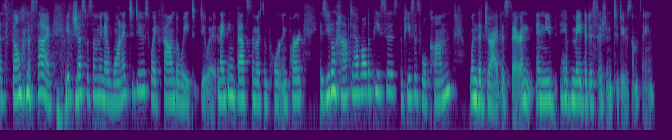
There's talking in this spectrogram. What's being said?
a film on the side. It just was something I wanted to do. So I found a way to do it. And I think that's the most important part is you don't have to have all the pieces. The pieces will come when the drive is there and, and you have made the decision to do something.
